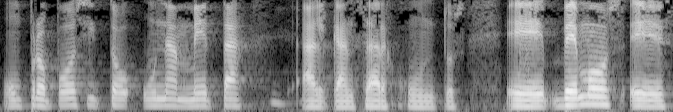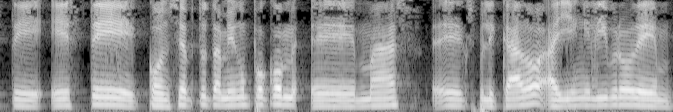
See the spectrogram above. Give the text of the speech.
un propósito, una meta alcanzar juntos. Eh, vemos este, este concepto también un poco eh, más explicado ahí en el libro de,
